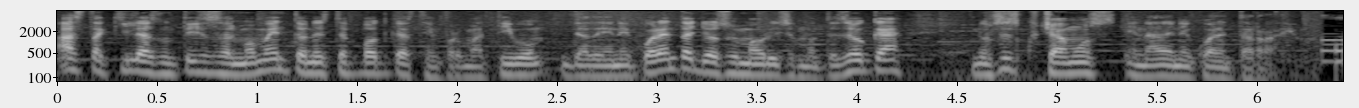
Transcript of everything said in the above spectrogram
Hasta aquí las noticias al momento en este podcast informativo de ADN 40. Yo soy Mauricio Montes de Oca y nos escuchamos en ADN 40 Radio.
